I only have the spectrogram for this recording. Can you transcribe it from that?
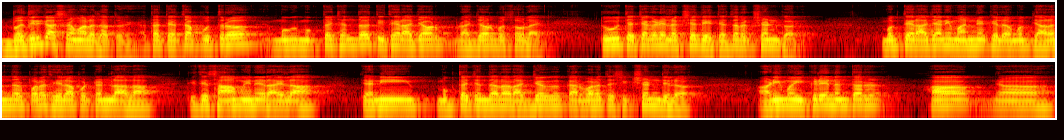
बद्रिकाश्रमाला जातो आहे आता त्याचा पुत्र मु मुक्तचंद तिथे राजावर राज्यावर बसवला आहे तू त्याच्याकडे लक्ष दे त्याचं रक्षण कर. मग ते राजाने मान्य केलं. मग जालंधर परत हेलापट्टणला आला. तिथे सहा महिने राहिला. त्यांनी मुक्तचंदाला राज्य कारभाराचं शिक्षण दिलं. आणि मग इकडे नंतर हा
